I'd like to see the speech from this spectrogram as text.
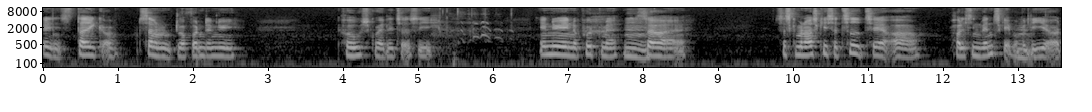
ens stadig, og selvom du har fundet en ny host, skulle jeg lige til at sige. En ny en at putte med, Mm. så, øh, så skal man også give sig tid til at holde sine venskaber mm. ved lige. Og,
